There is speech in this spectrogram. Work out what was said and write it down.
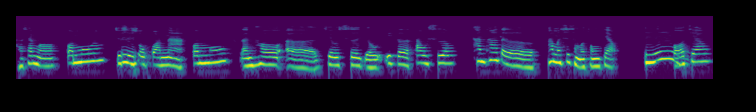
好像哦，棺木咯，就是说棺呐，棺木，然后呃，就是有一个道士哦，看他的他们是什么宗教，嗯，佛教、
